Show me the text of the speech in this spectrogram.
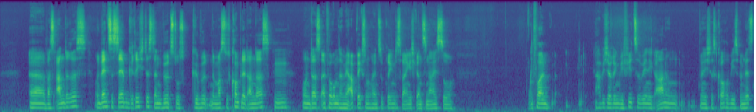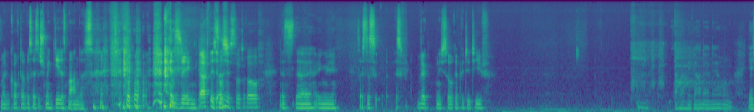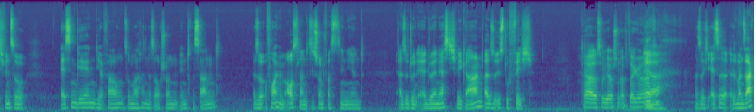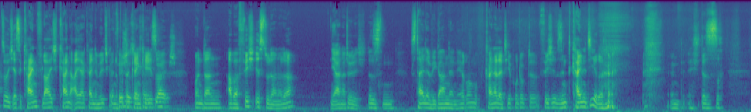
äh, was anderes und wenn es dasselbe Gericht ist, dann würzt du es, dann machst du es komplett anders Hm. und das einfach, um da mehr Abwechslung reinzubringen, das war eigentlich ganz nice so. Und vor allem habe ich auch irgendwie viel zu wenig Ahnung, wenn ich das koche, wie ich es beim letzten Mal gekocht habe. Das heißt, es schmeckt jedes Mal anders. Deswegen Da achte ich auch ist- nicht so drauf. ist äh, irgendwie. Das heißt, es, es wirkt nicht so repetitiv. Aber vegane Ernährung. Ja, ich finde so, essen gehen, die Erfahrung zu machen, ist auch schon interessant. Also vor allem im Ausland ist es schon faszinierend. Also du, du ernährst dich vegan, also isst du Fisch. Ja, das habe ich auch schon öfter gehört. Ja. Also ich esse, also man sagt so, ich esse kein Fleisch, keine Eier, keine Milch, keine Fisch Butter, ja kein kein Käse. Fleisch. Und dann, aber Fisch isst du dann, oder? Ja, natürlich. Das ist ein das ist Teil der veganen Ernährung. Keinerlei Tierprodukte. Fische sind keine Tiere. Und ich, das ist.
